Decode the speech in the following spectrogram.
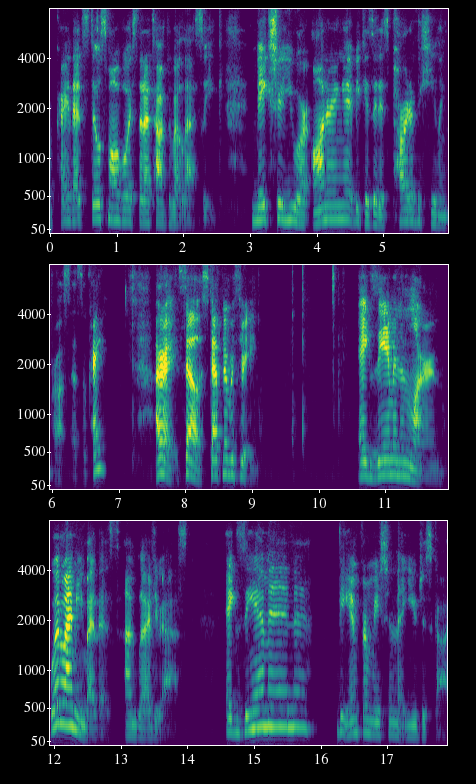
Okay, that still small voice that I talked about last week. Make sure you are honoring it because it is part of the healing process. Okay. All right. So, step number three examine and learn. What do I mean by this? I'm glad you asked. Examine the information that you just got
